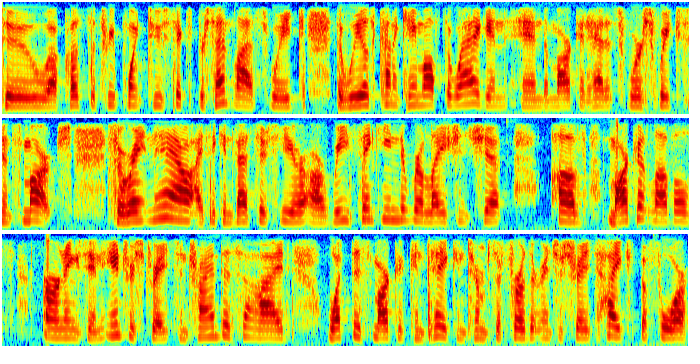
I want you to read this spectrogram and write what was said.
to uh, close to 3.26% last week, the wheels kind of came off the wagon and the market had its worst week since March. So right now, I think investors here are rethinking the relationship of market levels, earnings, and interest rates and try and decide what this market can take in terms of further interest rate hikes before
